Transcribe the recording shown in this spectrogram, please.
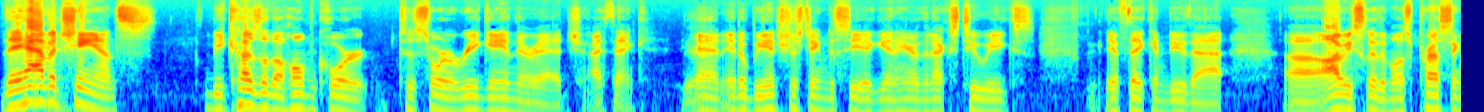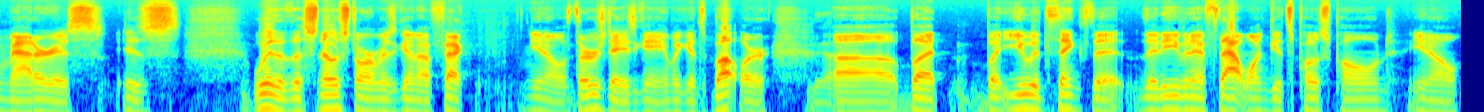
They have a chance because of the home court to sort of regain their edge. I think, Yeah. and it'll be interesting to see again here in the next two weeks if they can do that. Uh, obviously, the most pressing matter is is whether the snowstorm is going to affect you know Thursday's game against Butler. Yeah. Uh, but but you would think that that even if that one gets postponed, you know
